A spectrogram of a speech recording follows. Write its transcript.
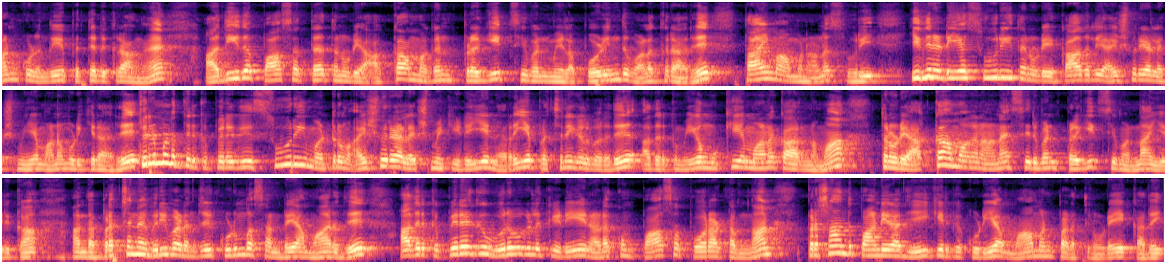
ஆண் குழந்தையை பெற்றெடுக்கிறாங்க. அதீத பாசத்தை தன்னுடைய அக்கா மகன் பிரகீத் சிவன் மேல பொழிந்து வளர்க்குறாரு. தாய் மாமனான சூரி. இதனிடையே சூரி தன்னுடைய காதலி ஐஸ்வர்யா லட்சுமியை மணமுடிக்கிறாரு. திருமணத்திற்கு பிறகு சூரி மற்றும் ஐஸ்வர்யா லட்சுமிக்கு இடையே நிறைய பிரச்சனைகள் வருது. அதற்கு மிக முக்கியமான காரணமா தன்னுடைய அக்கா மகனான சிறுவன் பிரகீத் சிவன் தான் இருக்கான். அந்த பிரச்சனை விரிவடைஞ்சு குடும்ப சண்டையா மாறுது. அதற்கு பிறகு உறவுகளுக்கு இடையே நடக்கும் பாச போராட்டம் தான் பிரசாந்த் பாண்டியராஜ் இயக்கியிருக்கக்கூடிய மாமன் படத்தினுடைய கதை.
